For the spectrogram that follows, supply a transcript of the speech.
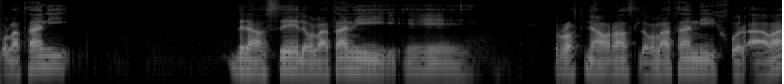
وڵاتانی دراوسێ لە وڵاتانی ڕۆت ناوەڕاست لە وڵاتانی خۆرئاوا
